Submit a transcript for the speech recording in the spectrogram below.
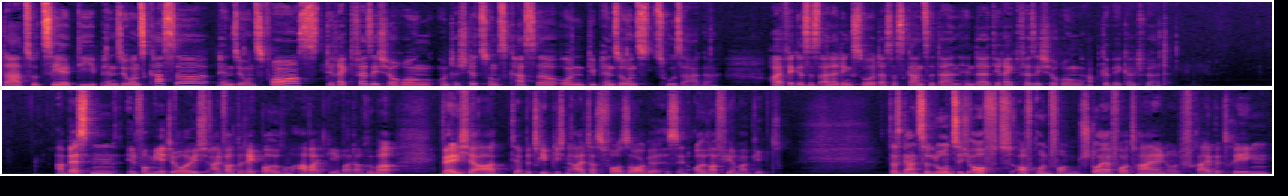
Dazu zählt die Pensionskasse, Pensionsfonds, Direktversicherung, Unterstützungskasse und die Pensionszusage. Häufig ist es allerdings so, dass das Ganze dann in der Direktversicherung abgewickelt wird. Am besten informiert ihr euch einfach direkt bei eurem Arbeitgeber darüber, welche Art der betrieblichen Altersvorsorge es in eurer Firma gibt. Das Ganze lohnt sich oft aufgrund von Steuervorteilen und Freibeträgen,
